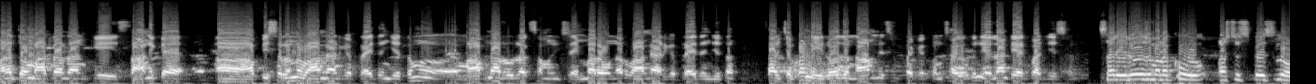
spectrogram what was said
మనతో మాట్లాడడానికి స్థానిక ఆఫీసులను ఆఫీసర్లను వారిని అడిగే ప్రయత్నం చేద్దాము. మాబ్నా రూరల్ సంబంధించిన ఎంఆర్ఓ ఉన్నారు వారిని అడిగే ప్రయత్నం చేద్దాం. సార్ చెప్పండి ఈ రోజు నామినేషన్ ప్రక్రియ కొనసాగుతుంది. ఎలాంటి ఏర్పాటు చేశారు? సార్ ఈ రోజు మనకు ఫస్ట్ స్పేస్లో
